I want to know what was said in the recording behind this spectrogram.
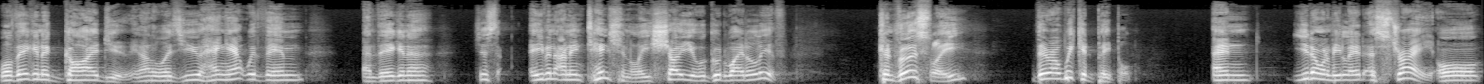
Well, they're going to guide you. In other words, you hang out with them and they're going to just, even unintentionally, show you a good way to live. Conversely, there are wicked people, and you don't want to be led astray or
